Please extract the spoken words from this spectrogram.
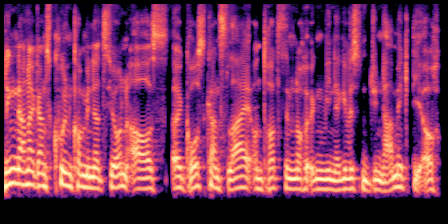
Klingt nach einer ganz coolen Kombination aus äh, Großkanzlei und trotzdem noch irgendwie einer gewissen Dynamik, die auch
